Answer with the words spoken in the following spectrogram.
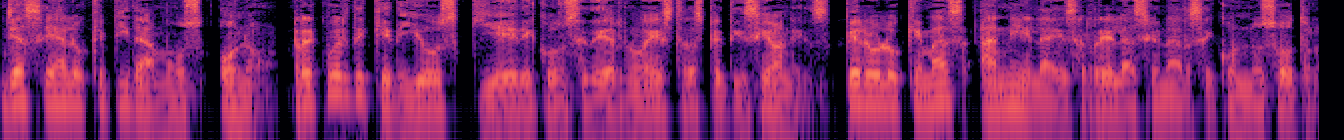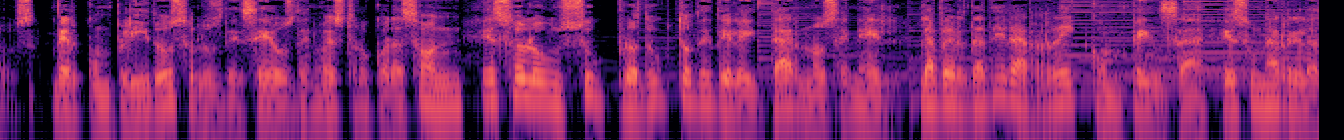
ya sea lo que pidamos o no. Recuerde que Dios quiere conceder nuestras peticiones, pero lo que más anhela es relacionarse con nosotros. Ver cumplidos los deseos de nuestro corazón es solo un subproducto de deleitarnos en Él. La verdadera recompensa es una relación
